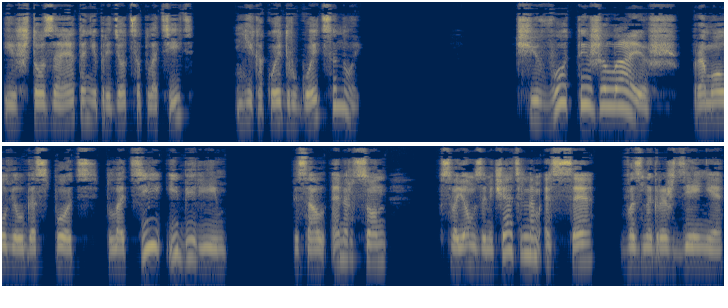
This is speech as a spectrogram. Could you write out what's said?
и что за это не придется платить никакой другой ценой. «Чего ты желаешь?» — промолвил Господь. «Плати и бери», — писал Эмерсон в своем замечательном эссе «Вознаграждение»,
